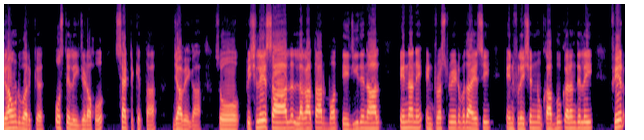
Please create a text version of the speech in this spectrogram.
ਗਰਾਊਂਡ ਵਰਕ ਉਸ ਦੇ ਲਈ ਜਿਹੜਾ ਉਹ ਸੈੱਟ ਕੀਤਾ ਜਾਵੇਗਾ। ਸੋ ਪਿਛਲੇ ਸਾਲ ਲਗਾਤਾਰ ਬਹੁਤ ਤੇਜ਼ੀ ਦੇ ਨਾਲ ਇਹਨਾਂ ਨੇ ਇੰਟਰਸਟ ਰੇਟ ਵਧਾਏ ਸੀ ਇਨਫਲੇਸ਼ਨ ਨੂੰ ਕਾਬੂ ਕਰਨ ਦੇ ਲਈ ਫਿਰ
